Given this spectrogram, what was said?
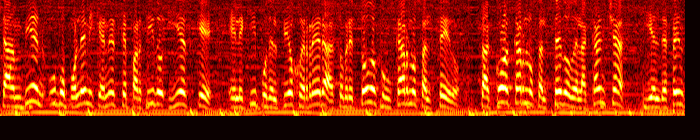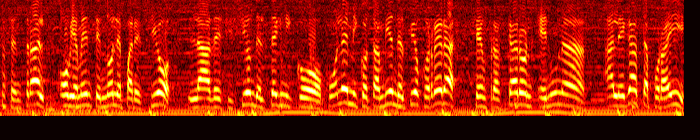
También hubo polémica en este partido y es que el equipo del Piojo Herrera, sobre todo con Carlos Salcedo, sacó a Carlos Salcedo de la cancha y el defensa central obviamente no le pareció la decisión del técnico polémico también del Piojo Herrera. Se enfrascaron en una alegata por ahí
